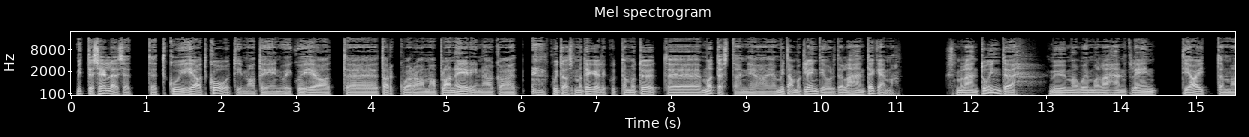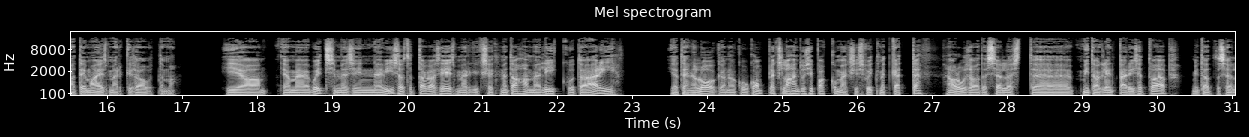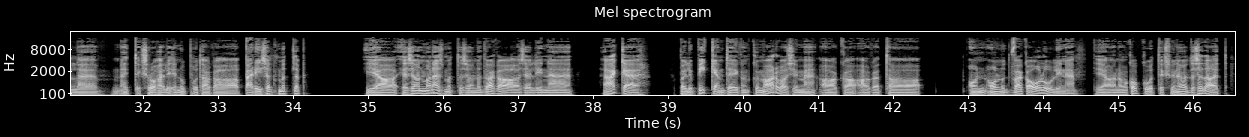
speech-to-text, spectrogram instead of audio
mitte selles, et, et kui head koodi ma teen või kui head äh, tarkvara ma planeerin, aga et kuidas ma tegelikult oma tööd äh, mõtestan ja, ja mida ma kliendi juurde lähen tegema. Kas ma lähen tunde müüma või ma lähen klienti aitama tema eesmärki saavutama. ja, ja me võtsime siin viis aastat tagasi eesmärgiks, et me tahame liikuda äri ja tehnoloogia nagu komplekslahendusi pakkuma, ehk siis võtmed kätte aru saades sellest, mida klient päriselt vajab, mida ta selle näiteks rohelise nupu taga päriselt mõtleb. ja, ja see on mõnes mõttes olnud väga selline äge, palju pikem teekond, kui me arvasime, aga, aga ta on olnud väga oluline. Ja no kokkuvõtteks võin öelda seda, et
